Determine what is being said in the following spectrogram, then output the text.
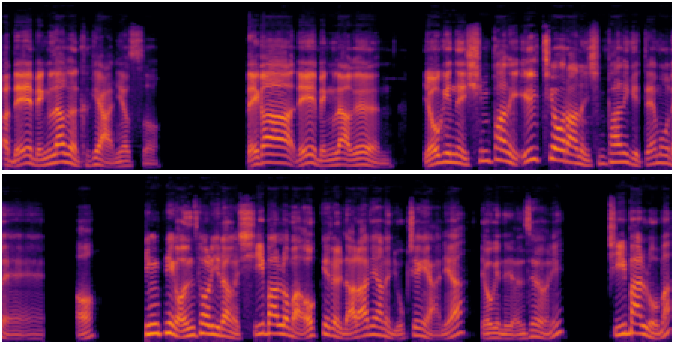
아, 내 맥락은 그게 아니었어. 내가 내 맥락은 여기 있는 심판이 1티어라는 심판이기 때문에 어? 핑핑 언설이랑 씨발로만 어깨를 나란히 하는 욕쟁이 아니야? 여기 있는 연세연이? 씨발로만?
